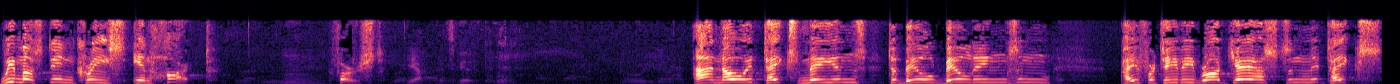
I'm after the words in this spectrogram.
we must increase in heart first. Yeah, that's good. I know it takes millions to build buildings and pay for TV broadcasts, and it takes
